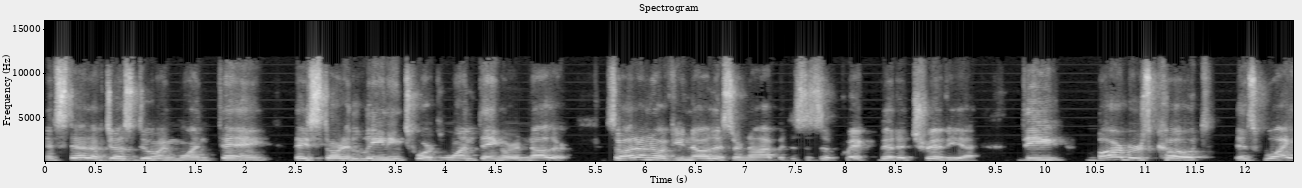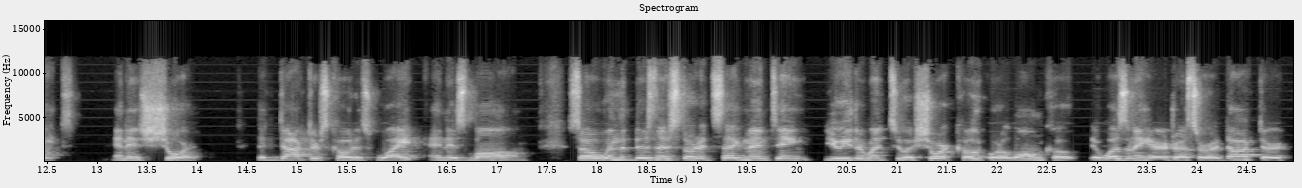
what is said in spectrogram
instead of just doing one thing, they started leaning towards one thing or another. So I don't know if you know this or not, but this is a quick bit of trivia. The barber's coat is white and is short. The doctor's coat is white and is long. So when the business started segmenting, you either went to a short coat or a long coat. It wasn't a hairdresser or a doctor,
